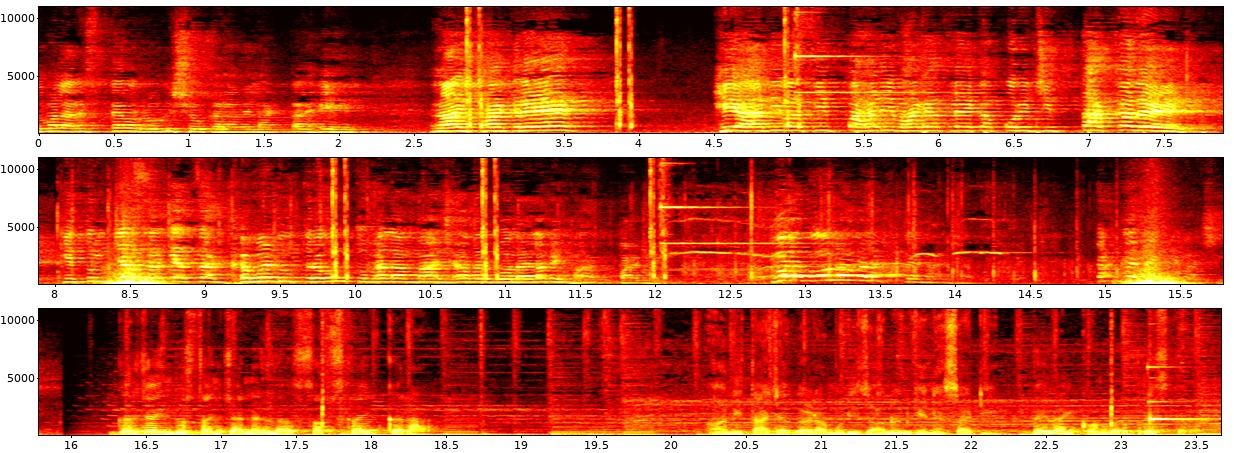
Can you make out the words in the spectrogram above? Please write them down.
तुम्हाला रस्त्यावर रोड शो करावे लागत आहे. राज ठाकरे ही आदिवासी पहाडी भागात एका पोरीची ताकद आहे की तुमच्यासारख्याचा घमंड उतरवून तुम्हाला माझ्यावर बोलायला मी भाग पाडले. तुम्हाला बोलावं लागतंय माझ्या ताकद आहे ही माझी? गरजा हिंदुस्तान चॅनलला सबस्क्राईब करा. आणि ताज्या घडामोडी जाणून घेण्यासाठी बेल आयकॉनवर प्रेस करा.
